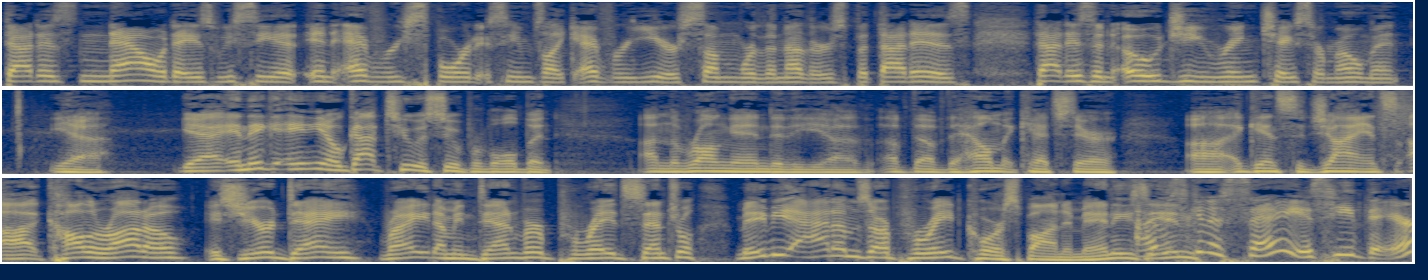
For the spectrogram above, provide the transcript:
that is nowadays we see it in every sport. It seems like every year, some more than others, but that is that is an OG ring chaser moment. Yeah, yeah, and they and, you know got to a Super Bowl, but on the wrong end of the uh, of the of the helmet catch there uh, against the Giants. Uh, Colorado, it's your day, right? I mean, Denver Parade Central. Maybe Adam's our parade correspondent, man. He's I was going to say, is he there?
